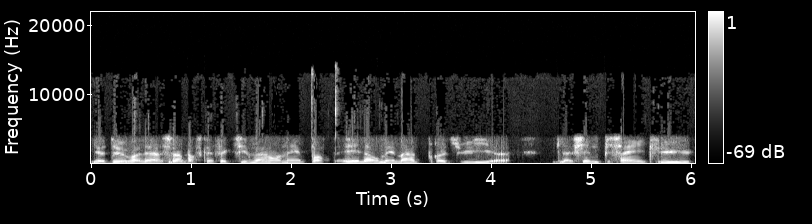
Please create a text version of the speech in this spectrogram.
y a deux volets à ça, parce qu'effectivement, on importe énormément de produits euh, de la Chine, puis ça inclut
